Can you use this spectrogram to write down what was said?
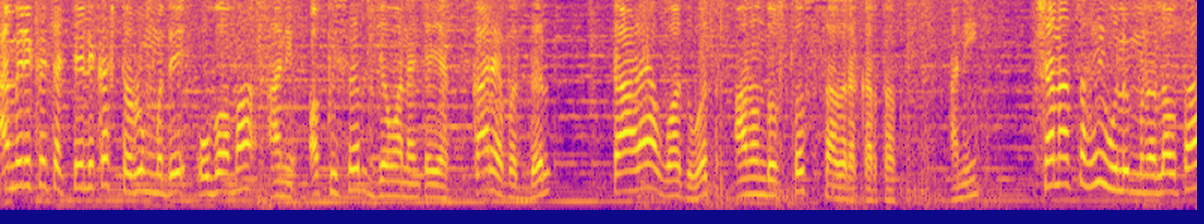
अमेरिकेच्या टेलिकास्ट रूममध्ये ओबामा आणि ऑफिसर जवानांच्या या कार्याबद्दल टाळ्या वाजवत आनंदोत्सव साजरा करतात. आणि क्षणाचाही विलंब न लावता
